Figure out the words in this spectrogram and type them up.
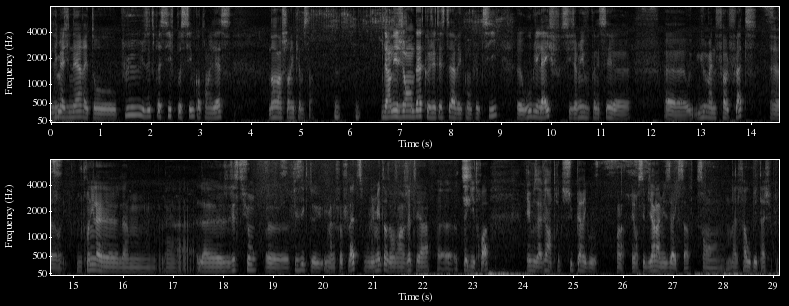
L'imaginaire est au plus expressif possible quand on les laisse dans un champ libre comme ça. Mm. Dernier jeu en date que j'ai testé avec mon petit, euh, Wobbly Life. Si jamais vous connaissez Human Fall Flat, euh, vous prenez la, la, la- la gestion euh, physique de Human Fall Flat, vous les mettez dans un GTA euh, Peggy 3 et vous avez un truc super rigolo. Voilà. Et on s'est bien amusé avec ça. C'est en alpha ou bêta, je sais plus,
